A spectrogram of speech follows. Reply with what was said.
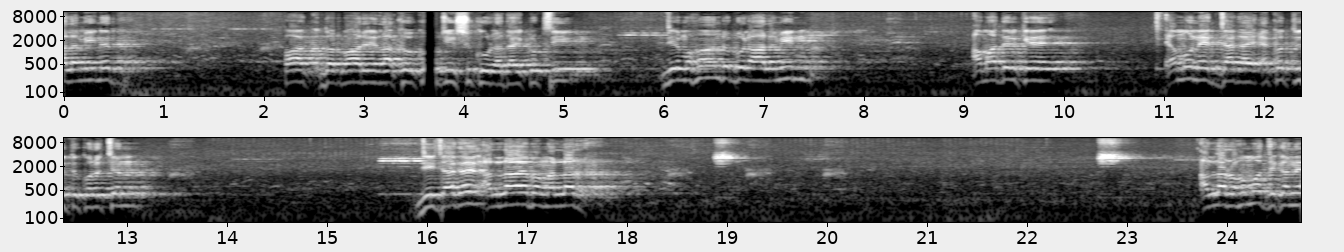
আলমিনের পাক দরবারে লাখো কোটি শুকুর আদায় করছি। যে মহান রব্বুল আলমিন আমাদেরকে এমন এক জায়গায় একত্রিত করেছেন, যে জায়গায় আল্লাহ এবং আল্লাহর আল্লাহ রহমত যেখানে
